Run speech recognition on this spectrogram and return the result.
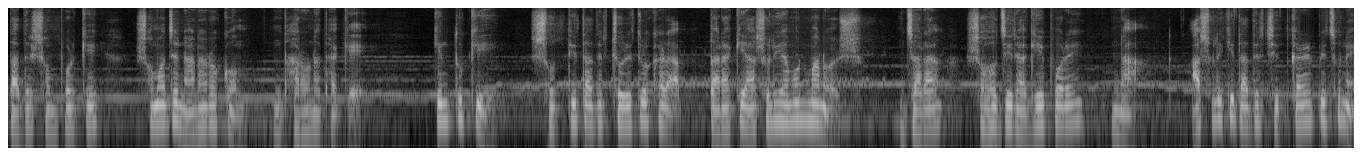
তাদের সম্পর্কে সমাজে নানা রকম ধারণা থাকে। কিন্তু কি সত্যি তাদের চরিত্র খারাপ? তারা কি আসলে এমন মানুষ যারা সহজে রাগিয়ে পড়ে? না। আসলে কি তাদের চিৎকারের পেছনে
